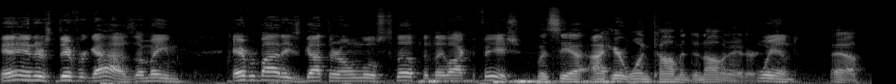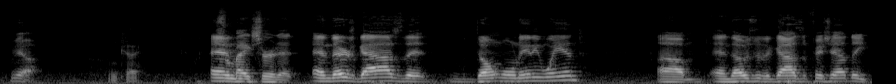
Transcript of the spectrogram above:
and there's different guys. I mean, everybody's got their own little stuff that they like to fish. But see, I, I hear one common denominator. Wind, Yeah. yeah. Okay. And so make sure that and there's guys that don't want any wind, um, and those are the guys that fish out deep.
